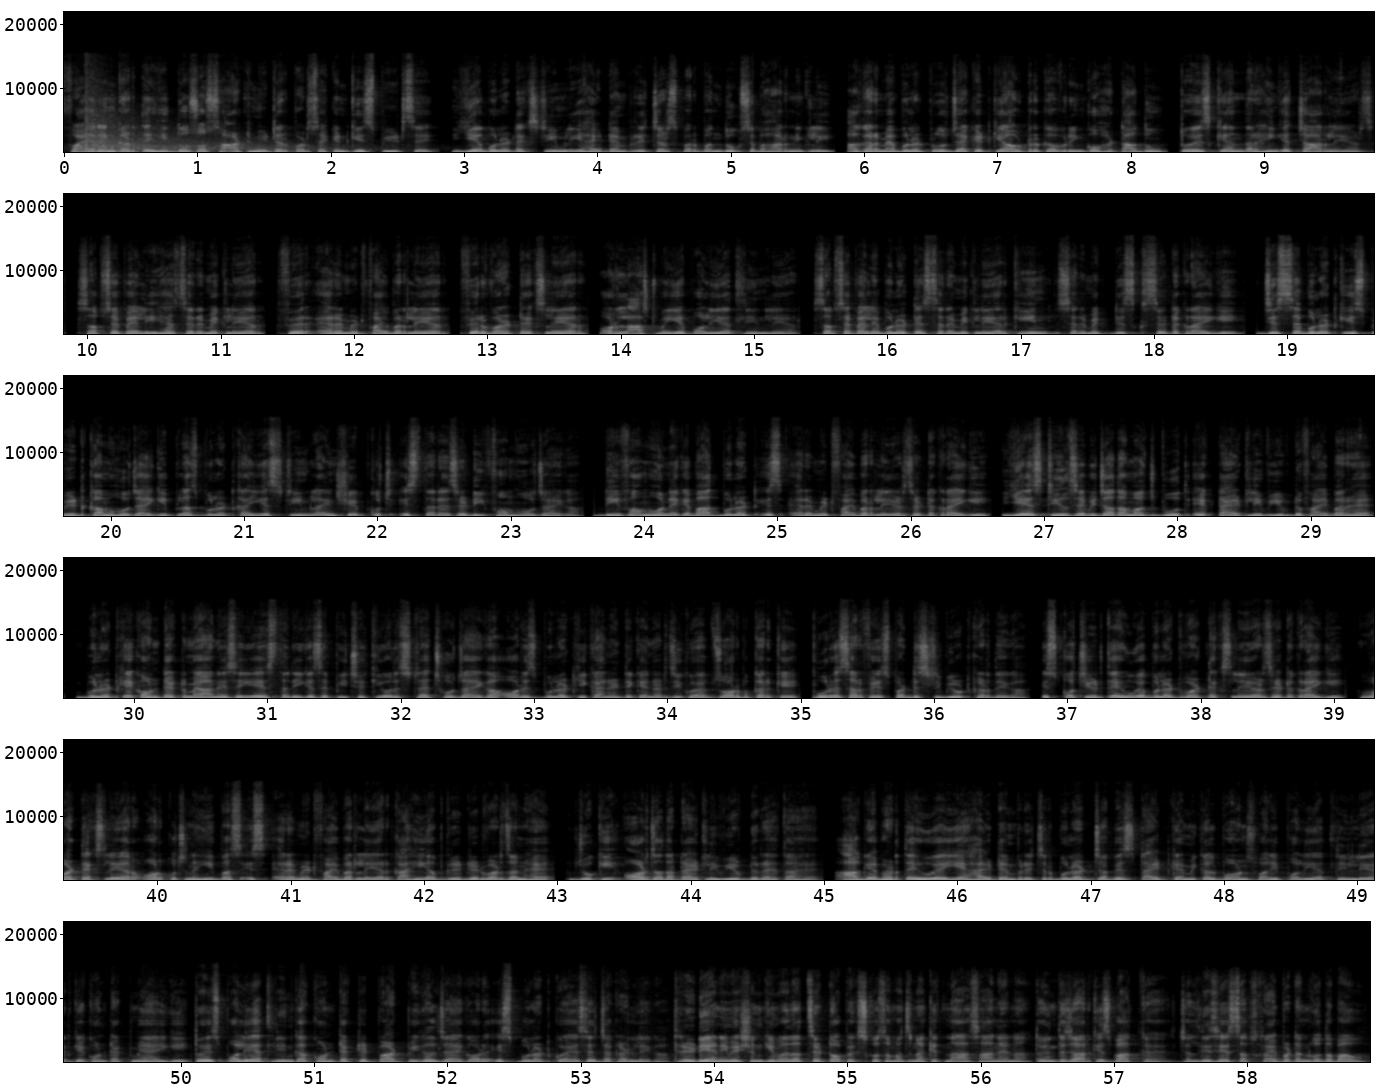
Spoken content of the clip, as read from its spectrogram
Firing करते ही 260 metre पर सेकंड की स्पीड से ये बुलेट एक्सट्रीमली हाई टेम्परेचर्स पर बंदूक से बाहर निकली। अगर मैं बुलेट प्रूफ जैकेट की आउटर कवरिंग को हटा दूँ तो इसके अंदर हैंगे चार लेयर्स सबसे पहली है सिरेमिक लेयर फिर एरेमिड फाइबर लेयर फिर वर्टेक्स लेयर और लास्ट में ये पॉलीएथिलीन लेयर सबसे पहले बुलेट इस सिरेमिक लेयर की इन सिरेमिक डिस्क से टकराएगी, जिससे बुलेट की स्पीड कम हो जाएगी प्लस बुलेट का ये स्ट्रीमलाइन शेप कुछ इस तरह से डिफॉर्म हो जाएगा। डिफॉर्म होने के बाद बुलेट इस एरेमिड फाइबर लेयर से टकराएगी। ये स्टील से भी ज़्यादा मज़बूत, एक टाइटली वीव्ड फाइबर है। बुलेट के कॉन्टेक्ट में आने से ये इस तरीके से पीछे की ओर स्ट्रेच हो जाएगा और इस बुलेट की कैनेटिक एनर्जी को एब्जॉर्ब करके पूरे सरफेस पर डिस्ट्रीब्यूट कर देगा। इसको चीरते हुए बुलेट वर्टेक्स लेयर से टकराएगी। वर्टेक्स लेयर और कुछ नहीं, बस इस एरेमिड फाइबर लेयर का ही अपग्रेडेड वर्जन है, जो की और ज़्यादा टाइटली वीव्ड रहता है। आगे बढ़ते हुए ये हाई टेम्परेचर बुलेट जब इस टाइट केमिकल बॉन्ड्स वाली पॉलीएथिलीन लेयर के कॉन्टेक्ट में आएगी तो इस पॉलीएथिलीन का कॉन्टेक्टेड पार्ट पिघल जाएगा और इस बुलेट को ऐसे जकड़ लेगा। थ्री एनिमेशन की मदद से टॉपिक्स को समझना कितना आसान है ना? तो इंतज़ार किस बात का है? जल्दी से सब्सक्राइब बटन को दबाओ।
